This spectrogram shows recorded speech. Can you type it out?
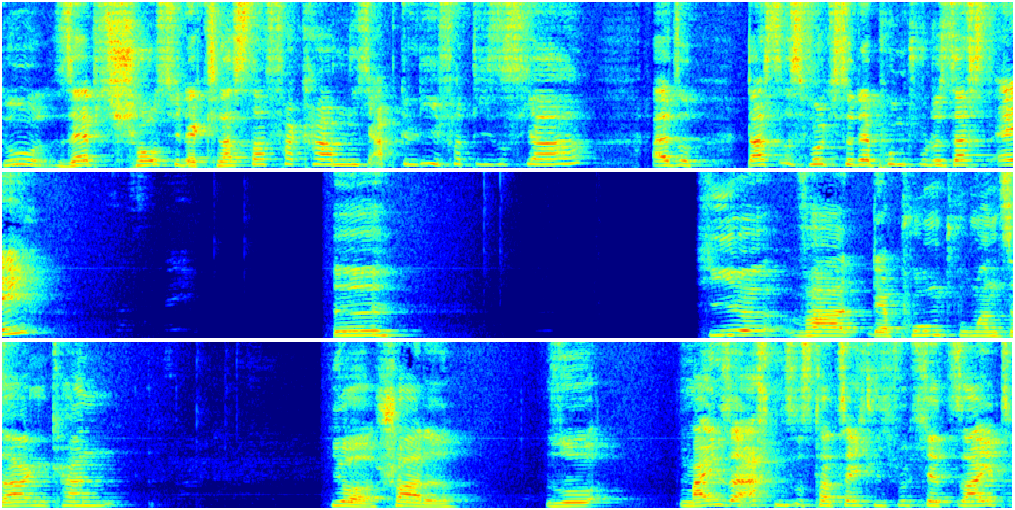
du, selbst Shows wie der Clusterfuck haben nicht abgeliefert dieses Jahr. Also, das ist wirklich so der Punkt, wo du sagst, ey, äh, hier war der Punkt, wo man sagen kann, ja, schade. So, meines Erachtens ist tatsächlich wirklich jetzt seit,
